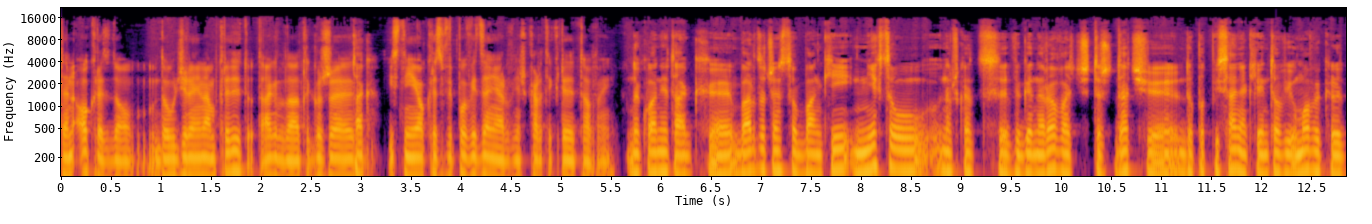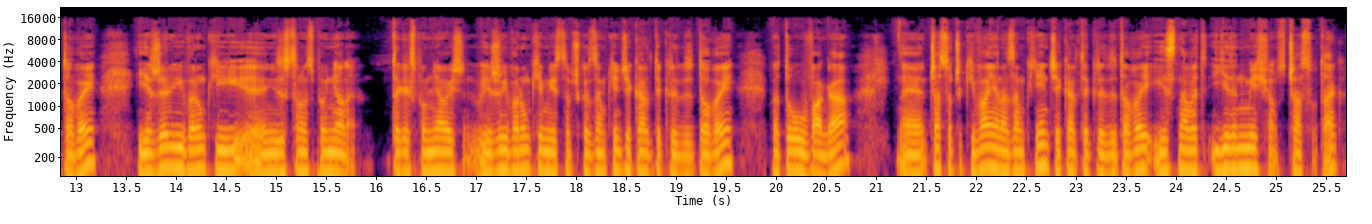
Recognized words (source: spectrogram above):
ten okres do, do udzielenia nam kredytu, tak? Dlatego, że tak. istnieje okres wypowiedzenia również karty kredytowej. Dokładnie tak. E, bardzo często banki nie chcą na przykład wygenerować, czy też dać e, do podpisania klientowi umowy kredytowej, jeżeli warunki e, nie zostaną spełnione tak jak wspomniałeś, jeżeli warunkiem jest na przykład zamknięcie karty kredytowej, no to uwaga, e, czas oczekiwania na zamknięcie karty kredytowej jest nawet jeden miesiąc czasu, tak?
